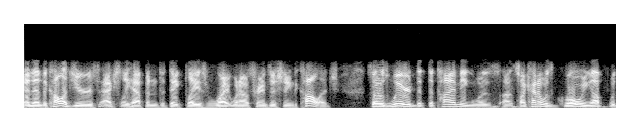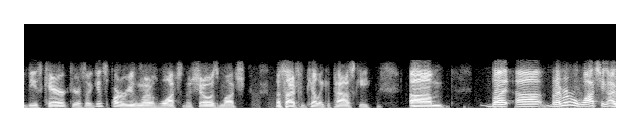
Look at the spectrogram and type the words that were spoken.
and then the college years actually happened to take place right when I was transitioning to college. So it was weird that the timing was. Uh, so I kind of was growing up with these characters. I guess part of the reason why I was watching the show as much, aside from Kelly Kapowski. Um, but uh, but I remember watching. I,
